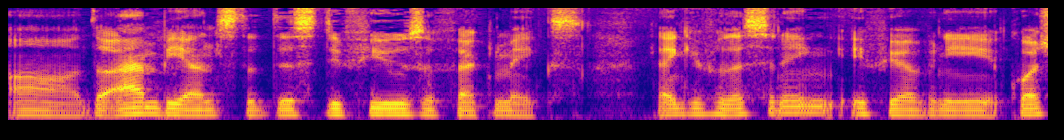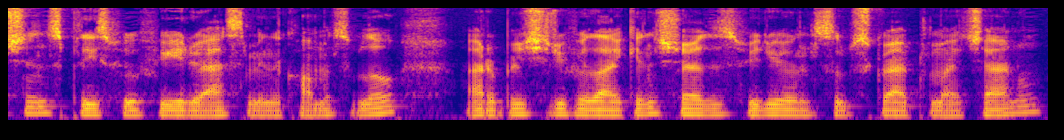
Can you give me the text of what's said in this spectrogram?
uh, the ambience that this diffuse effect makes. Thank you for listening. If you have any questions, please feel free to ask me in the comments below. I'd appreciate if you like and share this video and subscribe to my channel.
